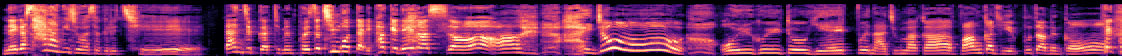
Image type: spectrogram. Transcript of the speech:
내가 사람이 좋아서 그렇지. 딴 집 같으면 벌써 진보딸이 밖에 내놨어. 아, 알죠. 얼굴도 예쁜 아줌마가 마음까지 예쁘다는 거. 됐고.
